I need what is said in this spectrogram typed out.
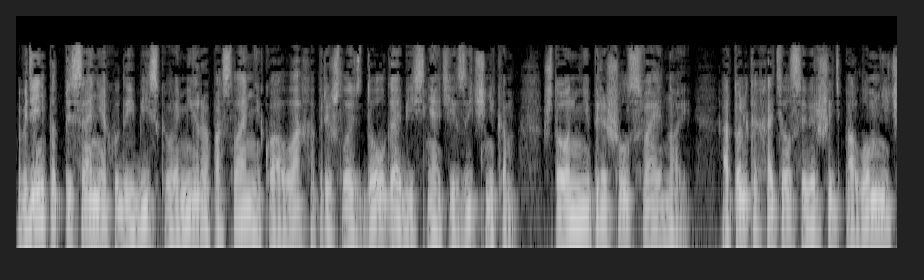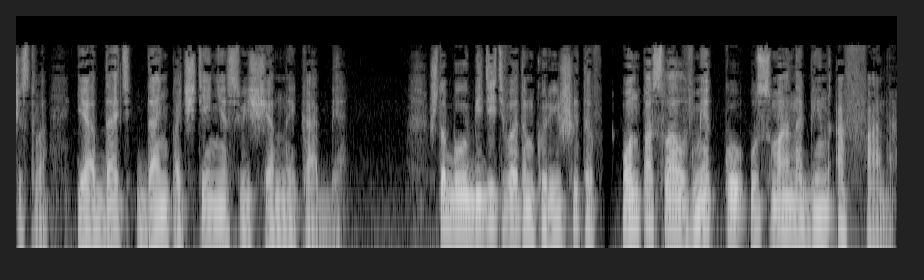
В день подписания худайбийского мира посланнику Аллаха пришлось долго объяснять язычникам, что он не пришел с войной, а только хотел совершить паломничество и отдать дань почтения священной Каббе. Чтобы убедить в этом курейшитов, он послал в Мекку Усмана бин Аффана.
